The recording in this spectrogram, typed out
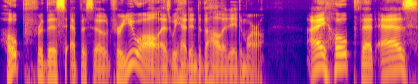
hope for this episode for you all as we head into the holiday tomorrow. I hope that as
